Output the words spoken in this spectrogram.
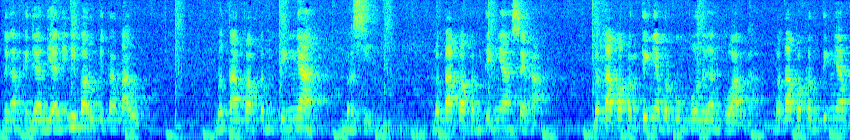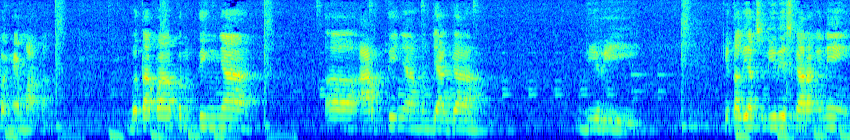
dengan kejadian ini baru kita tahu betapa pentingnya bersih, betapa pentingnya sehat, betapa pentingnya berkumpul dengan keluarga, betapa pentingnya penghematan, betapa pentingnya uh, artinya menjaga diri. Kita lihat sendiri sekarang ini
